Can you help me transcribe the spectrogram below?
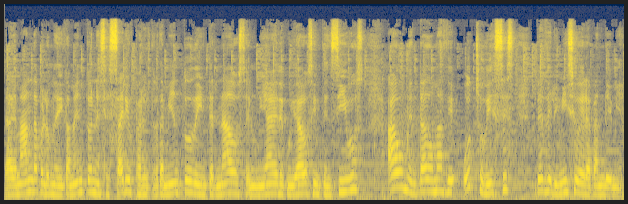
La demanda por los medicamentos necesarios para el tratamiento de internados en unidades de cuidados intensivos ha aumentado más de ocho veces desde el inicio de la pandemia.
